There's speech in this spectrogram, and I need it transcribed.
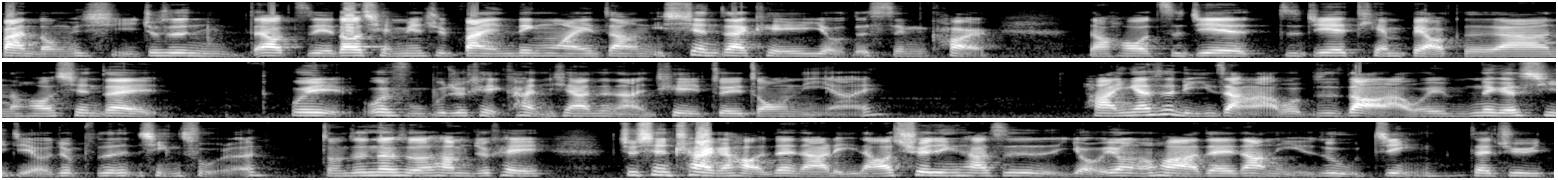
办东西，就是你要直接到前面去办另外一张你现在可以有的 SIM card，然后直接直接填表格啊，然后现在卫卫福部就可以看你现在在哪里，可以追踪你啊，好，应该是里长啦，我不知道啦，我那个细节我就不是很清楚了。总之那时候他们就可以。就先 track 好你在哪里，然后确定它是有用的话，再让你入境，再去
